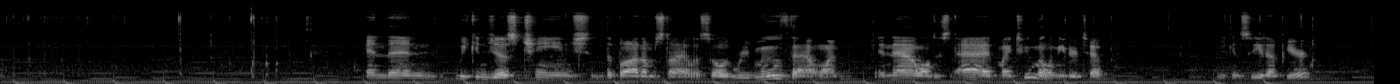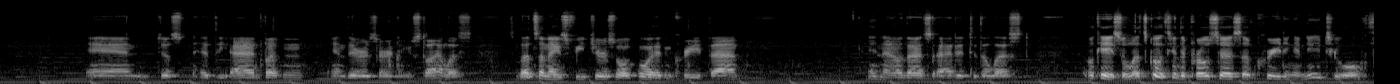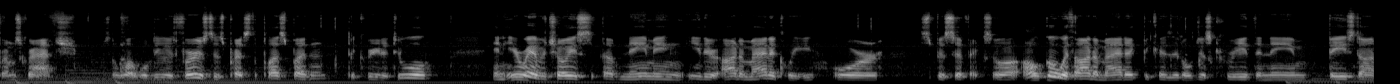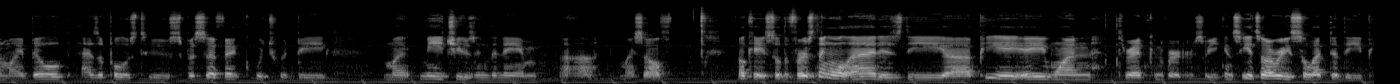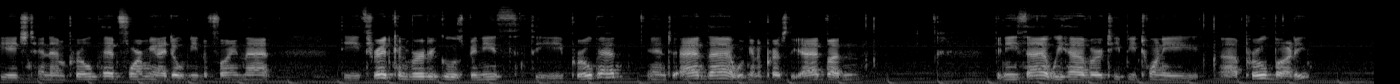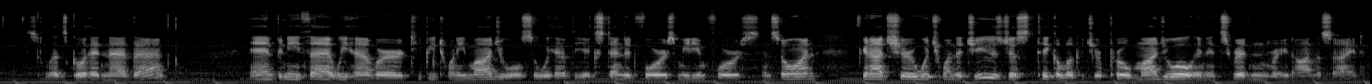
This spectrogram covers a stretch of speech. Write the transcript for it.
And then we can just change the bottom stylus. So I'll remove that one, and now I'll just add my 2 millimeter tip. You can see it up here and just hit the add button and there's our new stylus. So that's a nice feature so I'll go ahead and create that and now that's added to the list. Okay so let's go through the process of creating a new tool from scratch. So what we'll do is first is press the plus button to create a tool and here we have a choice of naming either automatically or specific. So I'll go with automatic because it'll just create the name based on my build as opposed to specific, which would be my, me choosing the name uh, myself. Okay, so the first thing we'll add is the uh, PAA1 thread converter. So you can see it's already selected the PH10M probe head for me. I don't need to find that. The thread converter goes beneath the probe head. And to add that, we're going to press the add button Beneath that we have our TP20 uh, probe body. So let's go ahead and add that. And beneath that we have our TP20 module. So we have the extended force, medium force, and so on. If you're not sure which one to choose, just take a look at your probe module and it's written right on the side.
